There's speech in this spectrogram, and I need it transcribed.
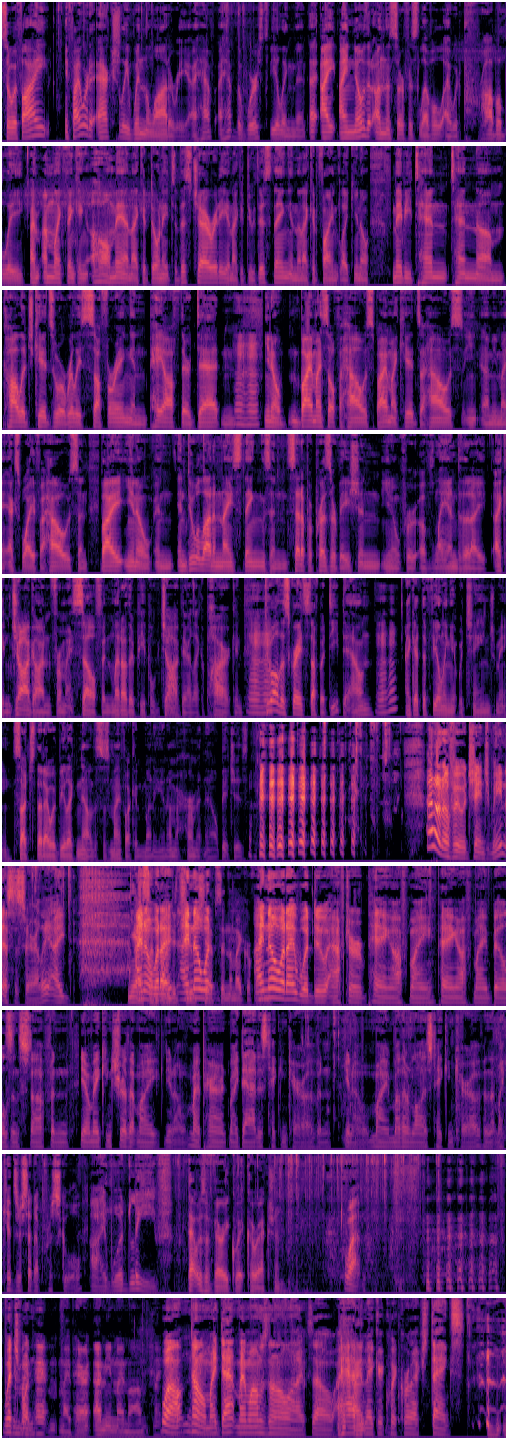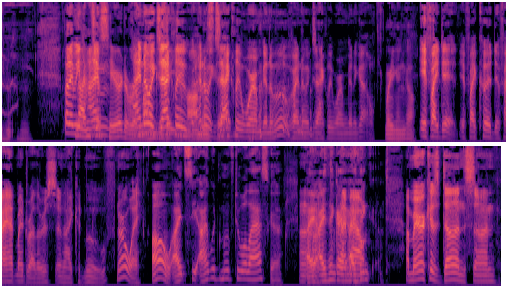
So if I if I were to actually win the lottery, I have I have the worst feeling that I I, I know that on the surface level I would probably I'm I'm like thinking, oh man, I could donate to this charity and I could do this thing and then I could find like you know maybe 10, 10 um, college kids who are really suffering and pay off their debt and you know buy myself a house, buy my kids a house. I mean my ex wife a house and buy you know and and do a lot of nice things and set up a preservation you know for of land that I I can jog on for myself and let other people jog there like a park and mm-hmm. do all this great stuff. But deep down, mm-hmm. I get the feeling it would change me such that I would be like, no, this is my fucking money and I'm a hermit now, bitches. I don't know if it would change me necessarily. I Yes, I know I'm what I- I know what- in. I know what I would do after paying off my paying off my bills and stuff, and you know making sure that my you know my parent, my dad is taken care of, and you know my mother-in-law is taken care of, and that my kids are set up for school. I would leave. That was a very quick correction. What? Which My, one? pa- my parent, I mean my mom. My- Well, no, my dad, my mom's not alive, so I had to make a quick correction. Thanks. but I mean, No, I'm just here to I remind you know that exactly. your mom I know exactly dead. where I'm going to move. I know exactly where I'm going to go. where are you gonna go? If I did, if I could, if I had my druthers and I could move, Norway. Oh, I see. I would move to Alaska. Uh-uh. I, I think I, I'm I out. think America's done, son.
